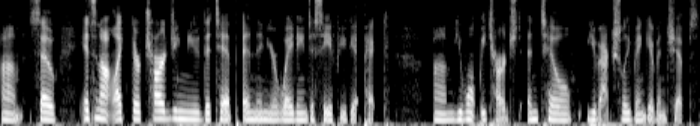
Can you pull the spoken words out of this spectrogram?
Um, so it's not like they're charging you the tip and then you're waiting to see if you get picked um, you won't be charged until you've actually been given chips.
